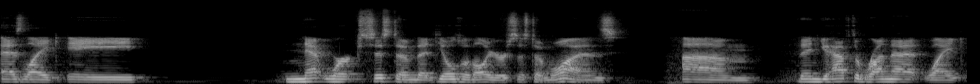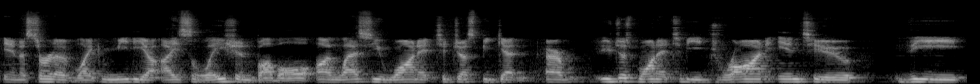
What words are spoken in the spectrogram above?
as like a network system that deals with all your system ones, um, then you have to run that like in a sort of like media isolation bubble unless you want it to just be get uh, you just want it to be drawn into the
